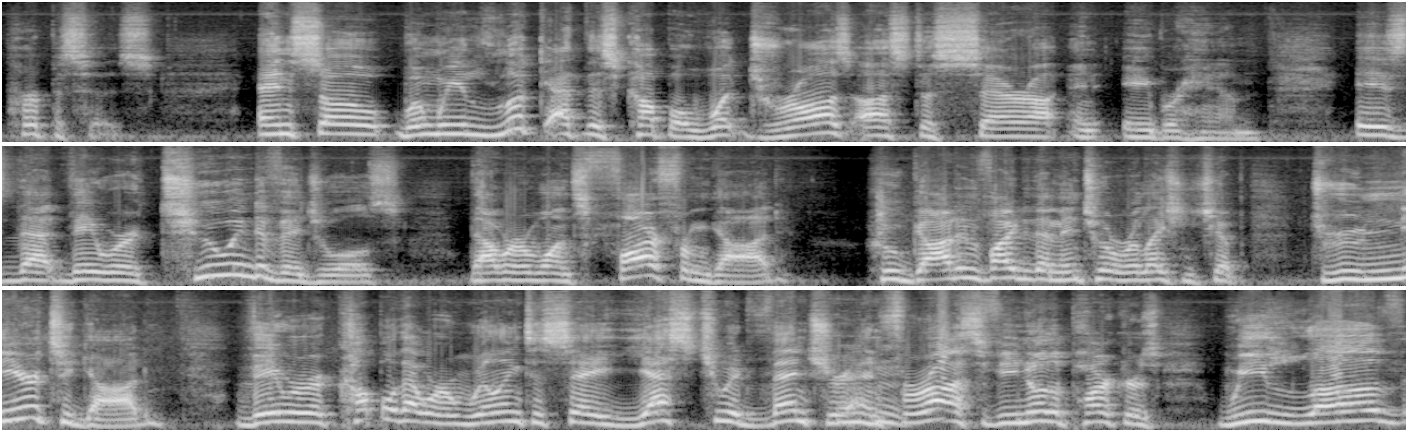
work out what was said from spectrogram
purposes. And so when we look at this couple, what draws us to Sarah and Abraham is that they were two individuals that were once far from God, who God invited them into a relationship, drew near to God. They were a couple that were willing to say yes to adventure. And mm-hmm. for us, if you know the Parkers, we love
